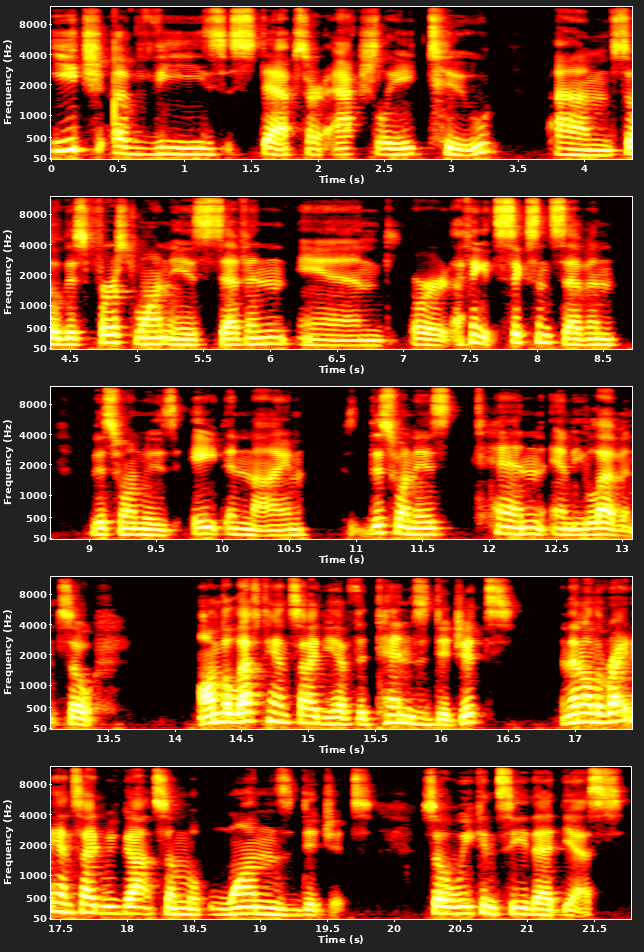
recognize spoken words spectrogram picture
each of these steps are actually two. Um, so this first one is seven and, or I think it's six and seven. This one is eight and nine. This one is 10 and 11. So on the left-hand side, you have the tens digits and then on the right hand side, we've got some ones digits. So we can see that, yes,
